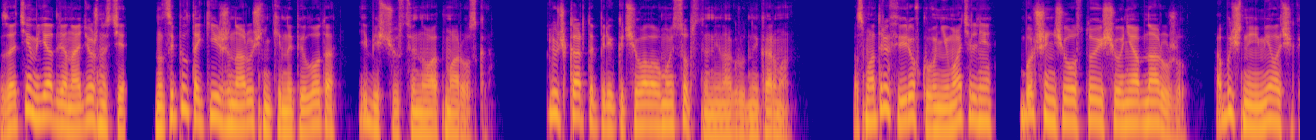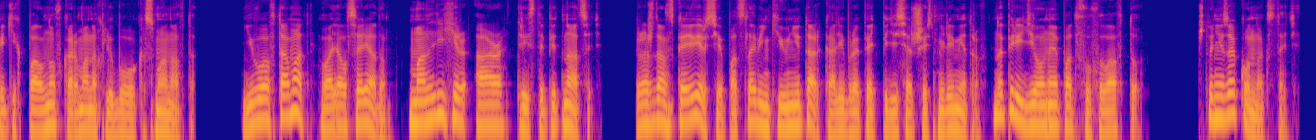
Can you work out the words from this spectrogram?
Затем я для надежности нацепил такие же наручники на пилота и бесчувственного отморозка. Ключ-карта перекочевала в мой собственный нагрудный карман. Посмотрев веревку внимательнее, больше ничего стоящего не обнаружил. Обычные мелочи, каких полно в карманах любого космонавта. Его автомат валялся рядом. Манлихер R-315. Гражданская версия под слабенький унитар калибра 5,56 мм, но переделанная под фуфел авто. Что незаконно, кстати.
